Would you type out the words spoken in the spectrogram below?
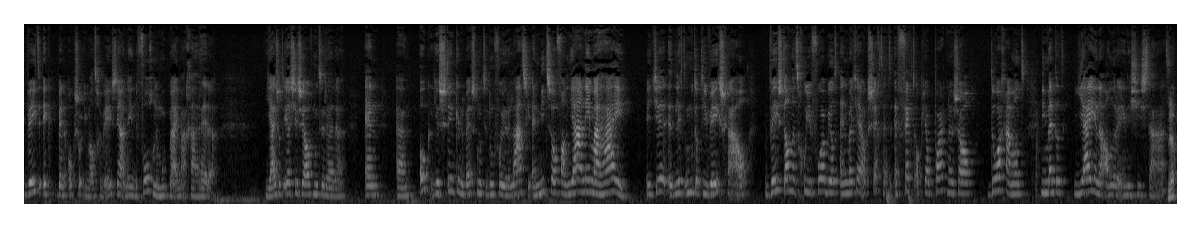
weet, ik ben ook zo iemand geweest, ja, nee, de volgende moet mij maar gaan redden. Jij zult eerst jezelf moeten redden. En ehm, ook je stinkende best moeten doen voor je relatie. En niet zo van, ja, nee, maar hij. Weet je, het ligt, moet op die weegschaal. Wees dan het goede voorbeeld. En wat jij ook zegt, het effect op jouw partner zal doorgaan. Want die merkt dat jij in een andere energie staat. Ja.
